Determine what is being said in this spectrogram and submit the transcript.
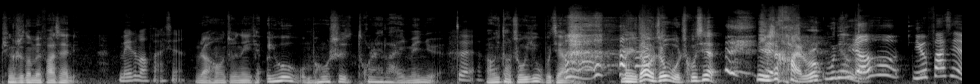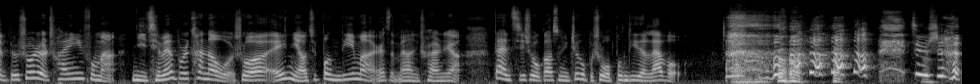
平时都没发现你，没怎么发现。然后就那天，哎呦，我们办公室突然来一美女，对，然后一到周一又不见了，每到周五出现，你是海螺姑娘啊？然后你就发现，比如说这穿衣服嘛，你前面不是看到我说，哎，你要去蹦迪嘛，还是怎么样？你穿成这样，但其实我告诉你，这个不是我蹦迪的 level。就是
